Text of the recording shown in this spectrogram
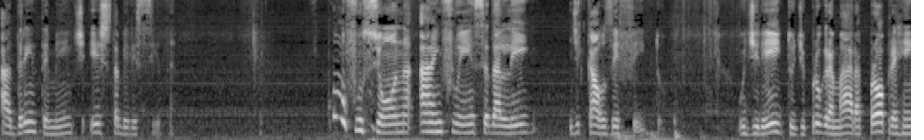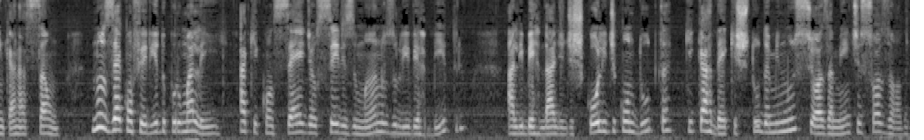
adrentemente estabelecida. Como funciona a influência da lei de causa e efeito? O direito de programar a própria reencarnação nos é conferido por uma lei, a que concede aos seres humanos o livre-arbítrio, a liberdade de escolha e de conduta que Kardec estuda minuciosamente em suas obras.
